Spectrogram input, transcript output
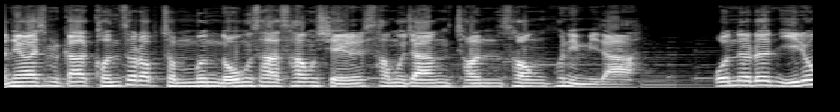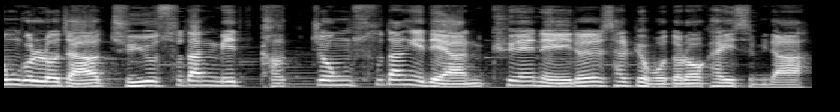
안녕하십니까 건설업 전문 농사 사무실 사무장 전성훈입니다. 오늘은 일용근로자 주유수당 및 각종 수당에 대한 Q&A를 살펴보도록 하겠습니다.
